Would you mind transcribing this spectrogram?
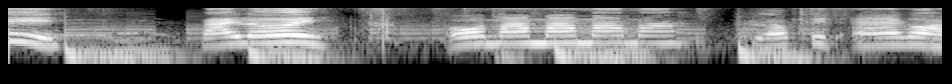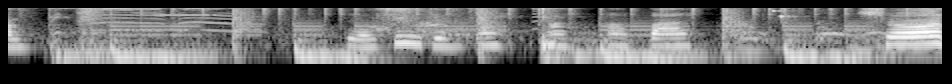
ย ไปเลย โอ้ยมามามามาเดี๋ยวปิดแอร์ก่อน เดี๋ยวสิเดี๋ยวอะอะอะไป เชิญ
